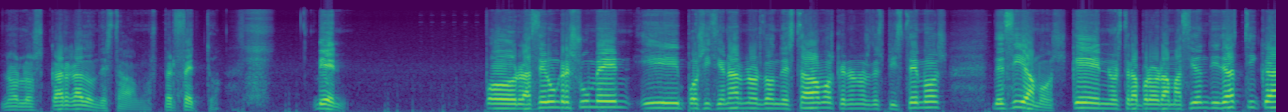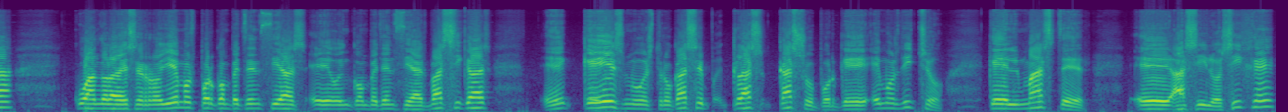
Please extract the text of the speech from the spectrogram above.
Nos los carga donde estábamos. Perfecto. Bien. Por hacer un resumen y posicionarnos donde estábamos, que no nos despistemos, decíamos que en nuestra programación didáctica, cuando la desarrollemos por competencias eh, o en competencias básicas, ¿eh? que es nuestro caso, porque hemos dicho que el máster eh, así lo exige,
